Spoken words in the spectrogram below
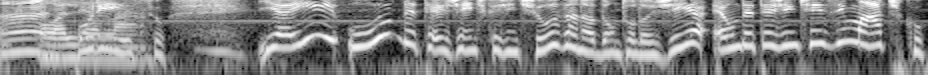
Né? Olha Por lá. isso. E aí, o detergente que a gente usa na odontologia é um detergente enzimático.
